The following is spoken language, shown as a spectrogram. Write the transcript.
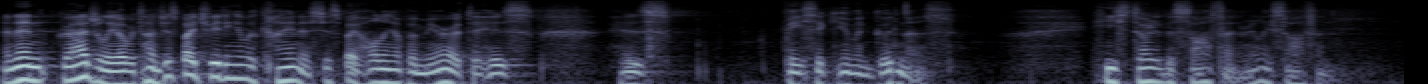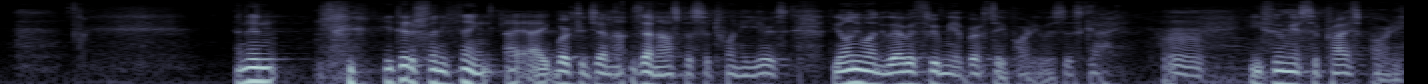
And then gradually, over time, just by treating him with kindness, just by holding up a mirror to his, his basic human goodness, he started to soften, really soften. And then he did a funny thing. I, I worked at Zen Hospice for 20 years. The only one who ever threw me a birthday party was this guy. Hmm. He threw me a surprise party,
